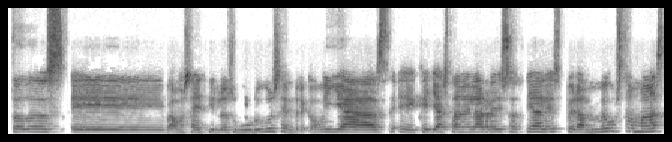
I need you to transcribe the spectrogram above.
todos, eh, vamos a decir, los gurús, entre comillas, eh, que ya están en las redes sociales, pero a mí me gusta más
